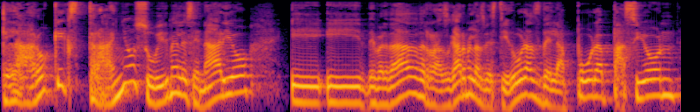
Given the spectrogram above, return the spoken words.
Claro que extraño subirme al escenario y, y, de verdad rasgarme las vestiduras de la pura pasión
